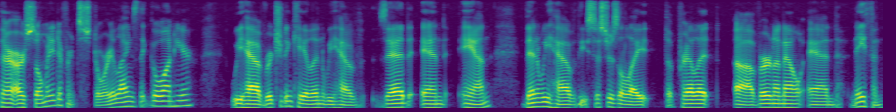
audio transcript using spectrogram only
there are so many different storylines that go on here. We have Richard and Kahlan, we have Zedd and Anne, then we have the Sisters of Light, the Prelate, uh, Verna now, and Nathan.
